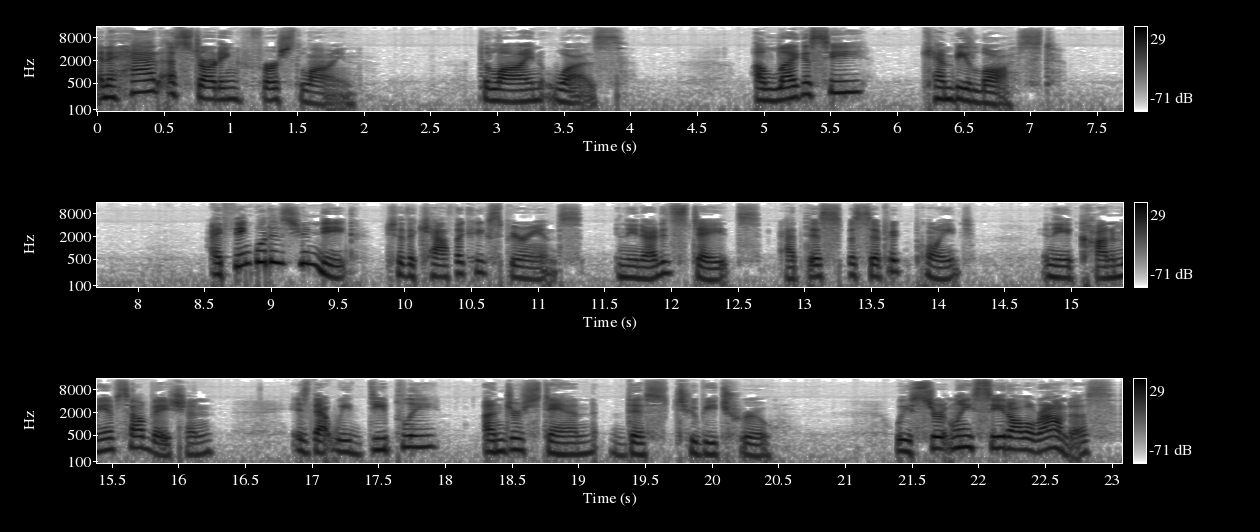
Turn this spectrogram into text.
and it had a starting first line. The line was A legacy can be lost. I think what is unique to the Catholic experience in the United States at this specific point in the economy of salvation is that we deeply understand this to be true. We certainly see it all around us,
